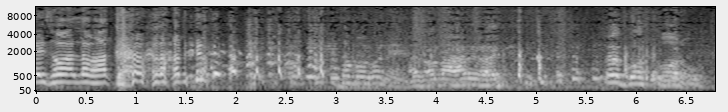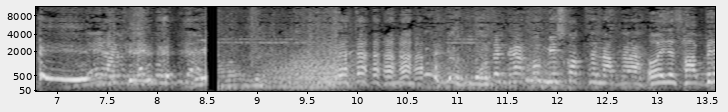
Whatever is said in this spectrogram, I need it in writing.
এই সওয়ালটা ভাত খাবে। খুব মিস করছেন আপনারা? ওই যে সাব্বির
